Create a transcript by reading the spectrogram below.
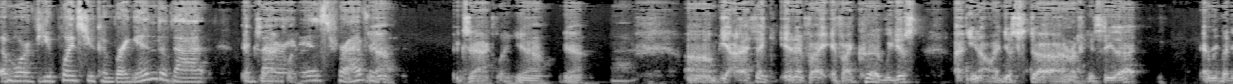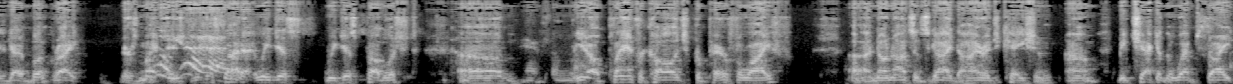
The more viewpoints you can bring into that, the Exactly. better it is for everyone. Yeah. Exactly. Yeah. Yeah. Uh, Um, yeah, I think, and if I if I could, we just, I, you know, I just, uh, I don't know if you can see that. Everybody's got a book, right? There's my. Oh, we just yeah. it. We just we just published. Um, prepare for that. you know, plan for college, prepare for life. Uh, no nonsense guide to higher education. Um, be checking the website.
